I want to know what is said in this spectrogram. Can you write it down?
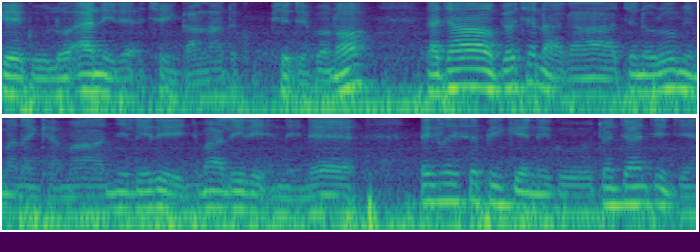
ကယ်ကိုလိုအပ်နေတဲ့အချိန်ကာလတစ်ခုဖြစ်တယ်ပေါ့နော်။ဒါကြောင့်ပြောချင်တာကကျွန်တော်တို့မြန်မာနိုင်ငံမှာညီလေးတွေညီမလေးတွေအနေနဲ့အင်္ဂလိပ်စပီကင်တွေကိုကြမ်းကြမ်းကျင်ကျင်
